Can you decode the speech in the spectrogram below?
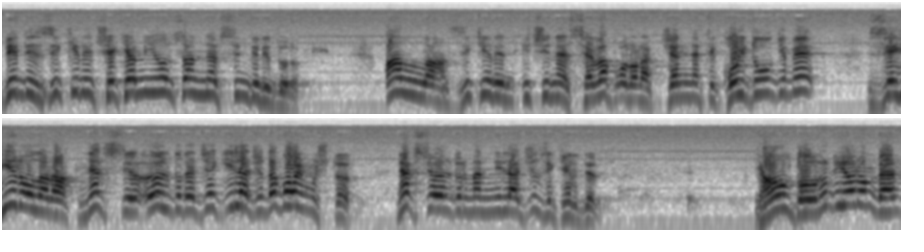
Dedi zikiri çekemiyorsan nefsin diri durur. Allah zikirin içine sevap olarak cenneti koyduğu gibi zehir olarak nefsi öldürecek ilacı da koymuştur. Nefsi öldürmenin ilacı zikirdir. Yahu doğru diyorum ben.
